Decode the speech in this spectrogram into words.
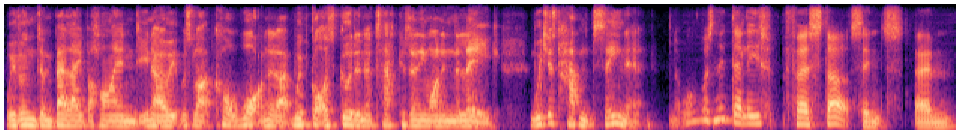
with Ndombele behind. You know, it was like, oh, what? And like, we've got as good an attack as anyone in the league. We just haven't seen it. No, well, wasn't it Dele's first start since um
